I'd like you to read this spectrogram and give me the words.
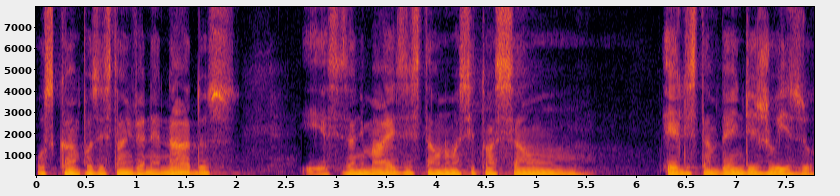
os campos estão envenenados e esses animais estão numa situação eles também de juízo.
